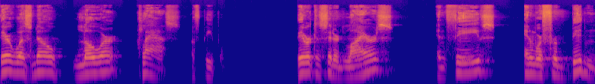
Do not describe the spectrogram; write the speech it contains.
There was no lower class of people. They were considered liars and thieves and were forbidden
